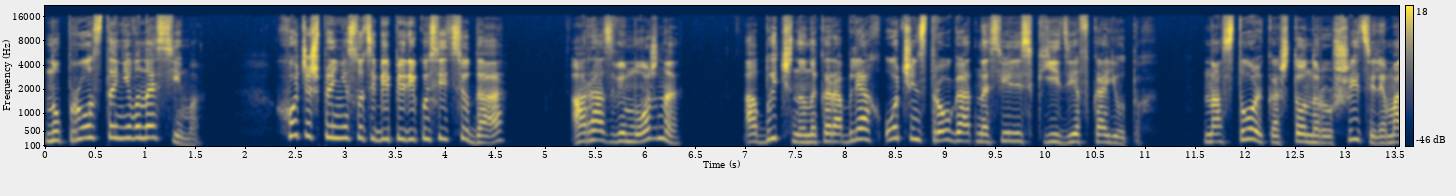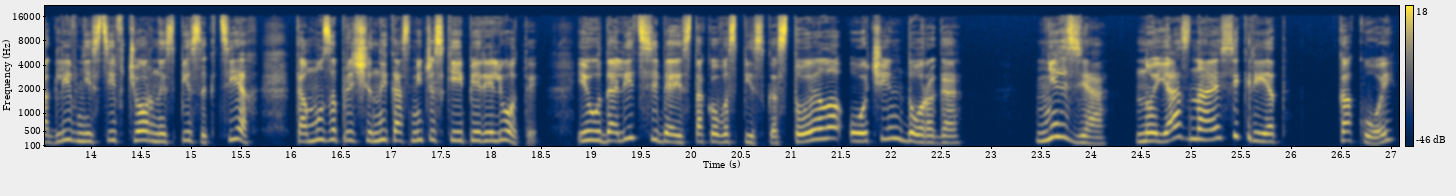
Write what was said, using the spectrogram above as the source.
ну просто невыносимо. «Хочешь, принесу тебе перекусить сюда?» «А разве можно?» Обычно на кораблях очень строго относились к еде в каютах. Настолько, что нарушители могли внести в черный список тех, кому запрещены космические перелеты, и удалить себя из такого списка стоило очень дорого. Нельзя, но я знаю секрет. Какой?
